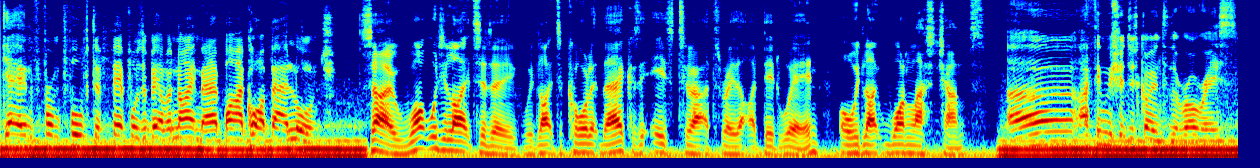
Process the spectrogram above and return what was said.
getting from fourth to fifth was a bit of a nightmare, but I got a better launch. So, what would you like to do? We'd like to call it there because it is two out of three that I did win, or we'd like one last chance. Uh, I think we should just go into the roll race.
